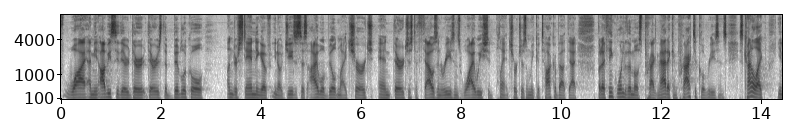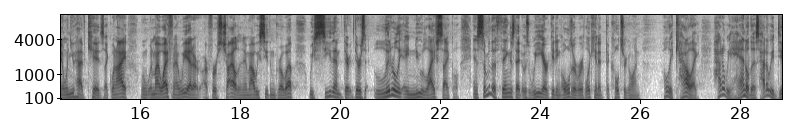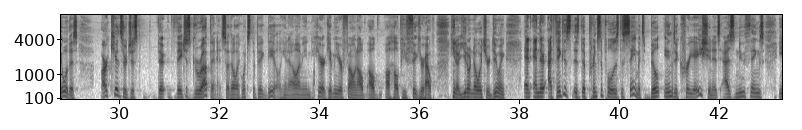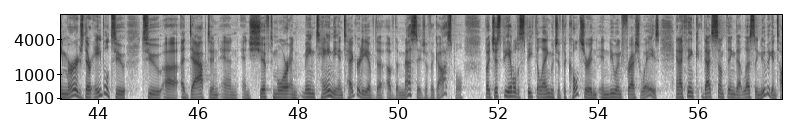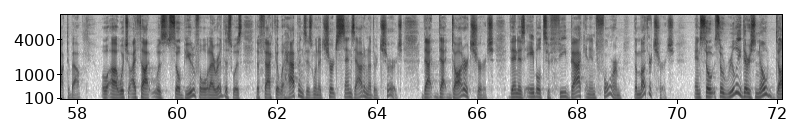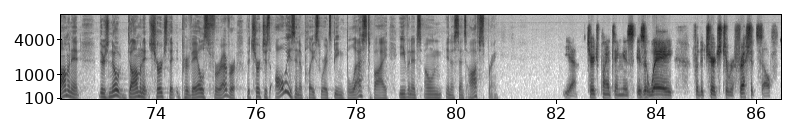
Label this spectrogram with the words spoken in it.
why I mean obviously there there there is the biblical understanding of you know jesus says i will build my church and there are just a thousand reasons why we should plant churches and we could talk about that. But i think one of the most pragmatic and practical reasons is kind of like you know when you have kids like when i when, when my wife and i we had our, our first child and now we see them grow up we see them there, there's literally a new life cycle. And some of the things that as we are getting older we're looking at the culture going holy cow like how do we handle this? How do we deal with this our kids are just they just grew up in it. So they're like, what's the big deal? You know, I mean, here, give me your phone. I'll, I'll, I'll help you figure out, you know, you don't know what you're doing. And, and there, I think it's, it's, the principle is the same. It's built into creation. It's as new things emerge, they're able to, to uh, adapt and, and, and shift more and maintain the integrity of the, of the message of the gospel, but just be able to speak the language of the culture in, in new and fresh ways. And I think that's something that Lesslie Newbigin talked about uh, which I thought was so beautiful when I read this, was the fact that what happens is when a church sends out another church, that that daughter church then is able to feed back and inform the mother church. And so, so really, there's no dominant there's no dominant church that prevails forever. The church is always in a place where it's being blessed by even its own, in a sense, offspring. Yeah, church planting is is a way for the church to refresh itself,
